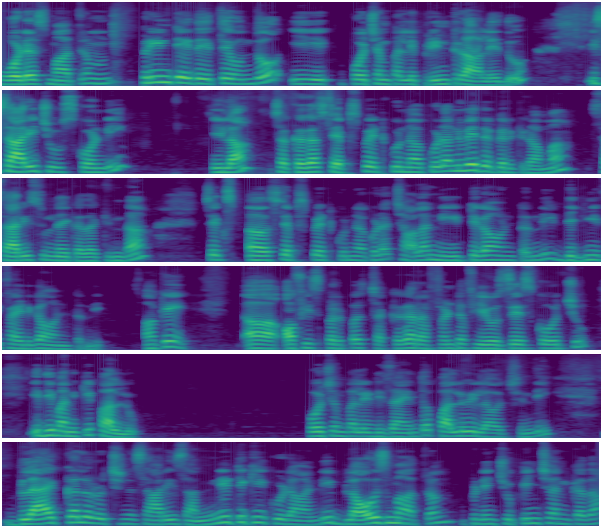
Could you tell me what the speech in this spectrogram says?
బోర్డర్స్ మాత్రం ప్రింట్ ఏదైతే ఉందో ఈ పోచంపల్లి ప్రింట్ రాలేదు. ఈ సారీ చూసుకోండి. ఇలా చక్కగా స్టెప్స్ పెట్టుకున్నా కూడా నువ్వే దగ్గరికి రమ్మా. శారీస్ ఉన్నాయి కదా కింద. చెక్స్ స్టెప్స్ పెట్టుకున్నా కూడా చాలా నీట్గా ఉంటుంది డిగ్నిఫైడ్గా ఉంటుంది. ఓకే ఆఫీస్ పర్పస్ చక్కగా రఫ్ అండ్ టఫ్ యూజ్ చేసుకోవచ్చు. ఇది మనకి పళ్ళు. పోచంపల్లి డిజైన్తో పళ్ళు ఇలా వచ్చింది. బ్లాక్ కలర్ వచ్చిన శారీస్ అన్నిటికీ కూడా అండి. బ్లౌజ్ మాత్రం ఇప్పుడు నేను చూపించాను కదా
